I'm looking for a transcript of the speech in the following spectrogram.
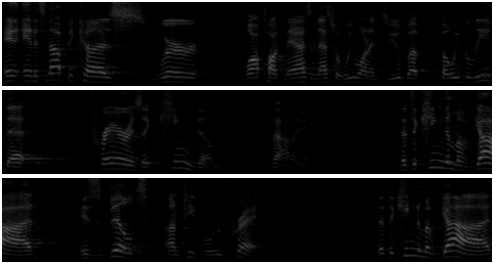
And, and it's not because we're Wapak Naz and that's what we want to do, but, but we believe that prayer is a kingdom value. That the kingdom of God is built on people who pray. That the kingdom of God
